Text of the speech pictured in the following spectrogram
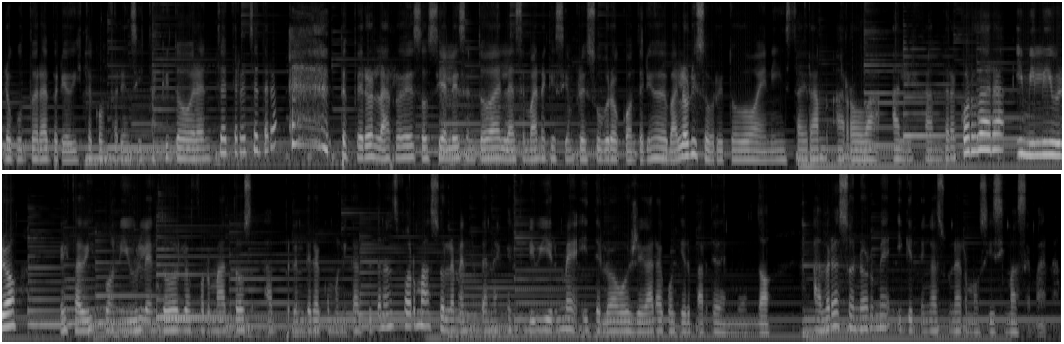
locutora, periodista, conferencista, escritora, etcétera, etcétera. Te espero en las redes sociales en toda la semana que siempre subo contenido de valor y sobre todo en Instagram, arroba Alejandra Cordara y mi libro Está disponible en todos los formatos. Aprender a comunicarte transforma. Solamente tenés que escribirme y te lo hago llegar a cualquier parte del mundo. Abrazo enorme y que tengas una hermosísima semana.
